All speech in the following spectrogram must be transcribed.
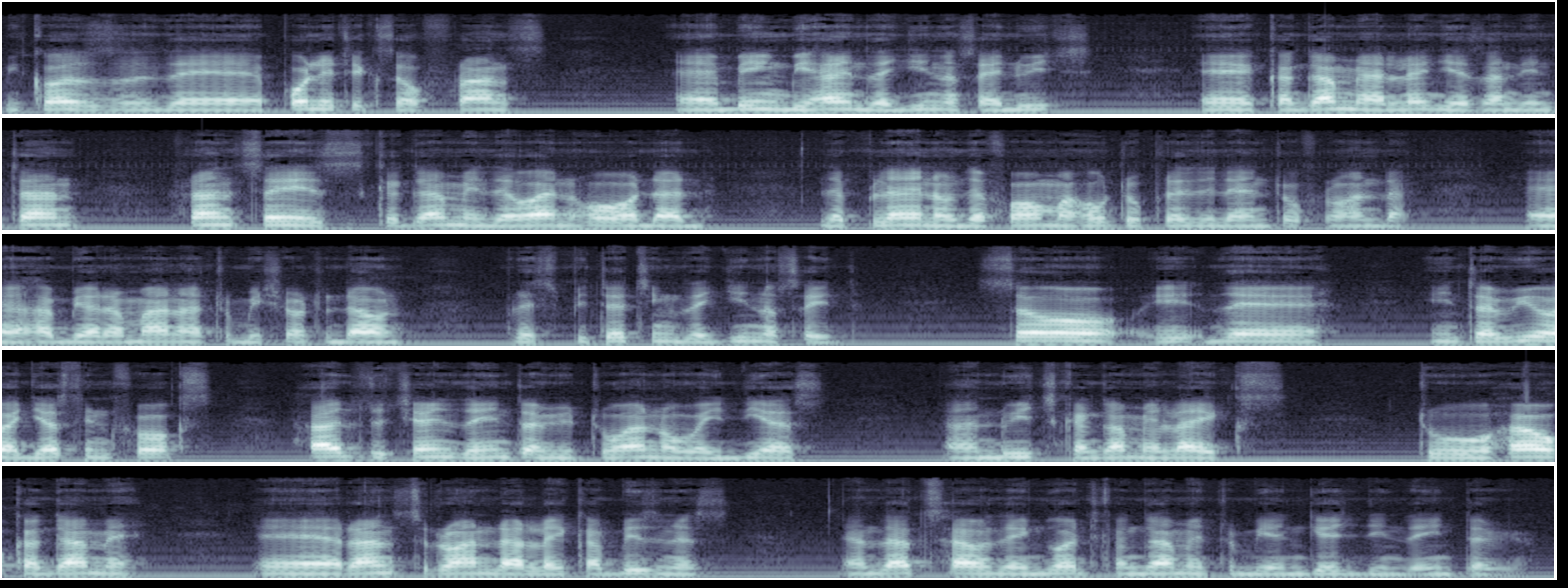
because the politics of France uh, being behind the genocide which uh, Kagame alleges, and in turn, France says Kagame is the one who ordered the plan of the former Hutu president of Rwanda, uh, Habyarimana, to be shot down, precipitating the genocide. So the interviewer Justin Fox had to change the interview to one of ideas and which Kagame likes to how Kagame uh, runs Rwanda like a business and that's how they got Kagame to be engaged in the interview.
